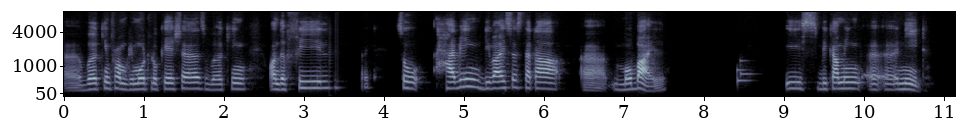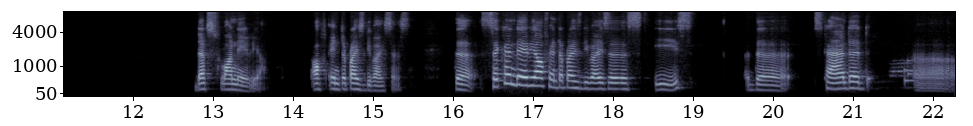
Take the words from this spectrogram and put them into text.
uh, working from remote locations, working on the field. Right? So having devices that are uh, mobile is becoming a, a need. That's one area of enterprise devices. The second area of enterprise devices is the standard uh,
